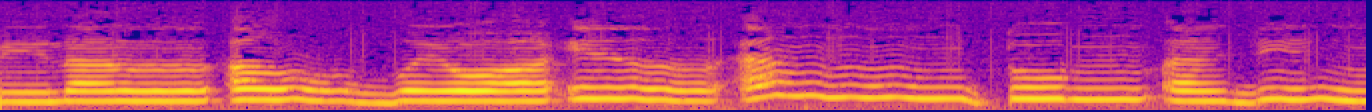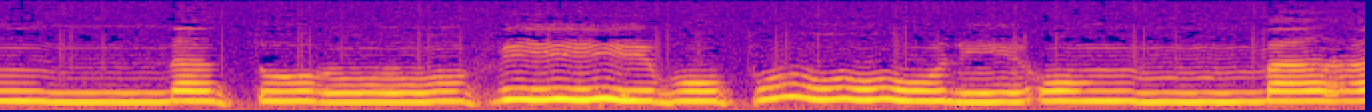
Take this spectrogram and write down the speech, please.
من الأرض وإذ أنتم أجنة في بطون أمهاتكم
